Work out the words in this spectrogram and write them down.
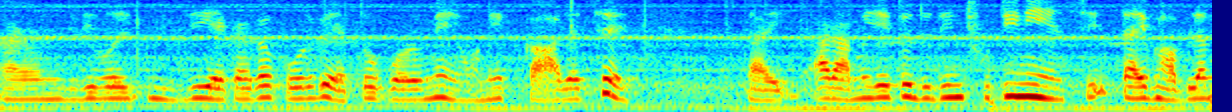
কারণ দিদি বল, দিদি একা একা করবে, এত গরমে অনেক কাজ আছে, তাই আর আমি যেহেতু দুদিন ছুটি নিয়ে এসেছি, তাই ভাবলাম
